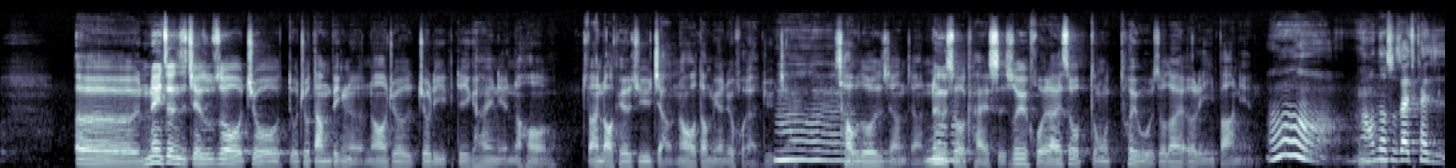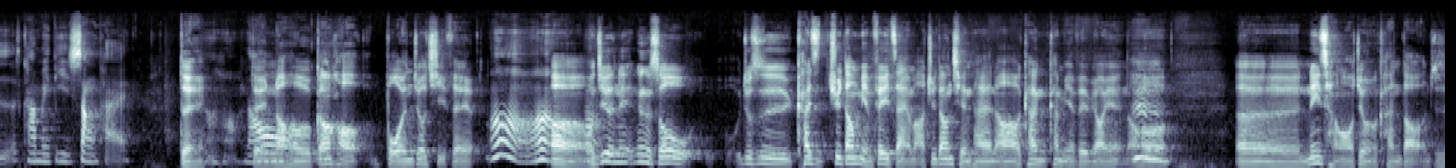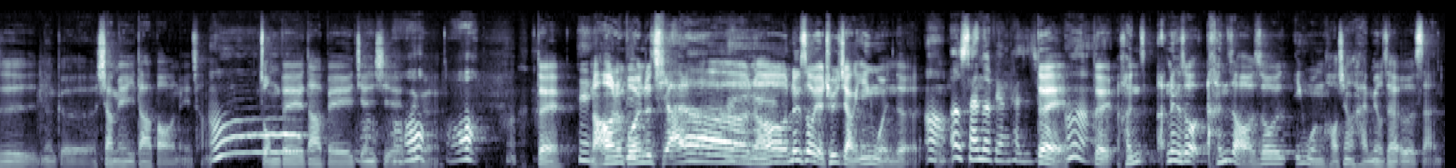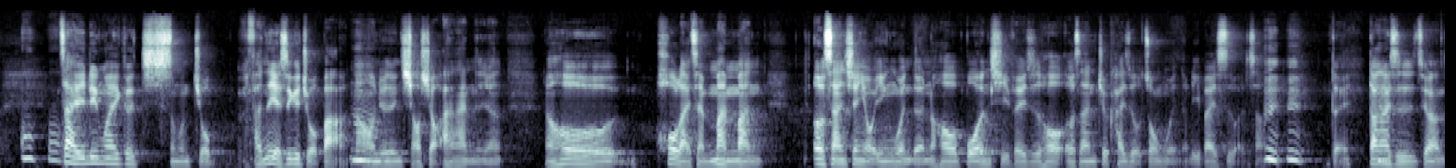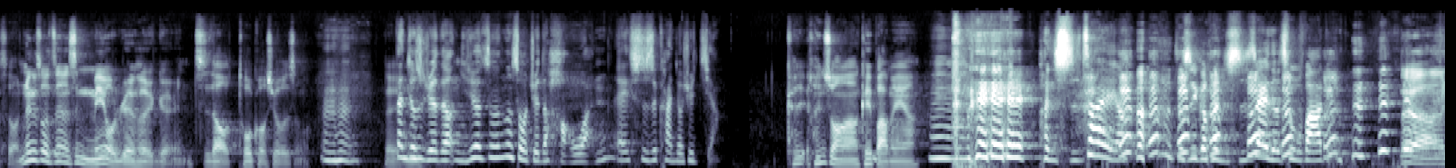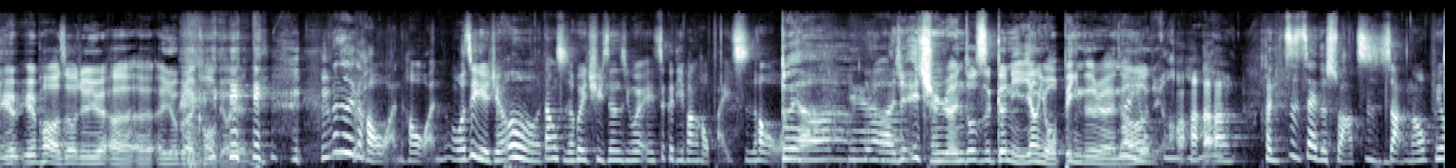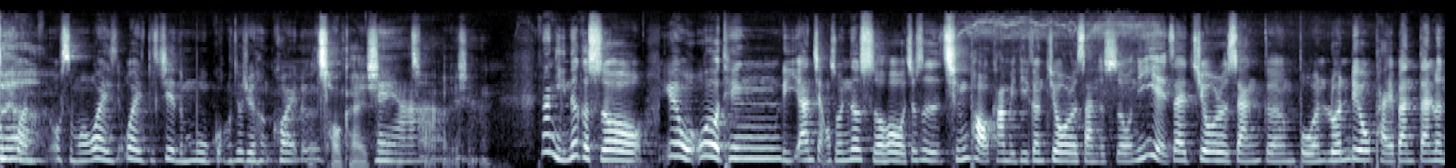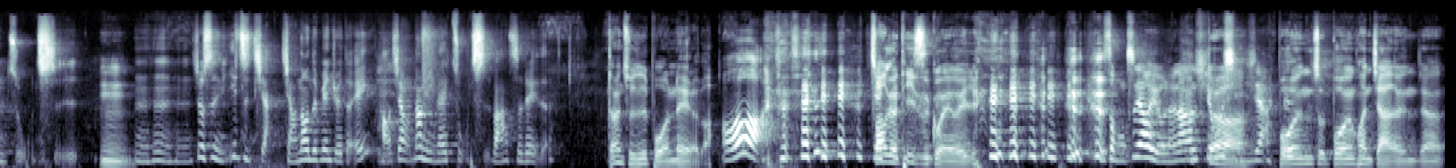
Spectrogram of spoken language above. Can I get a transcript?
呃，那阵子结束之后就，我就当兵了，然后就就离离开一年，然后反正老 K 就继续讲，然后当兵完就回来继续讲，嗯、差不多是这样讲。那个时候开始，所以回来之后，等我退伍的时候大概二零一八年。嗯，然后那时候再开始卡米蒂上台。对，对，然后刚好伯恩就起飞了。嗯嗯。嗯，我记得那那个时候，我就是开始去当免费仔嘛，去当前台，然后看看免费表演，然后。嗯呃，那一场哦就有看到，就是那个下面一大包的那一场，中杯、大杯、简写那个，哦，对，然后那博恩就起来了，然后那个时候也去讲英文的，嗯，二三那边开始讲，对，对，很那个时候很早的时候，英文好像还没有在二三，在另外一个什么酒，反正也是一个酒吧，然后就是小小暗暗的这样，然后后来才慢慢。二三先有英文的，然后伯恩起飞之后，二三就开始有中文的。礼拜四晚上，嗯嗯，对，大概是这样子哦。那个时候真的是没有任何一个人知道脱口秀是什么，嗯哼，对。但就是觉得，你就真的那时候觉得好玩，哎，试试看就去讲。可以很爽啊，可以把妹啊，嗯，很实在啊，这是一个很实在的触发点。对啊，约约炮的时候就约呃呃，要不要来看我表演？但是这个好玩好玩，我自己也觉得，哦，当时会去，真的是因为哎，这个地方好白痴，好玩。对啊，对啊，就一群人都是跟你一样有病的人，然后很自在的耍智障，然后不用管什么外外界的目光，就觉得很快乐，超开心，对啊，超开心。那你那个时候，因为我我有听李安讲说，你那时候就是勤跑卡米蒂跟旧二三的时候，你也在旧二三跟博恩轮流排班担任主持。嗯嗯哼哼，就是你一直讲讲到那边觉得，哎，好像那你来主持吧之类的。单纯是伯恩累了吧？哦，抓个替死鬼而已。总是要有人让他休息一下。伯恩伯恩换加恩这样。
